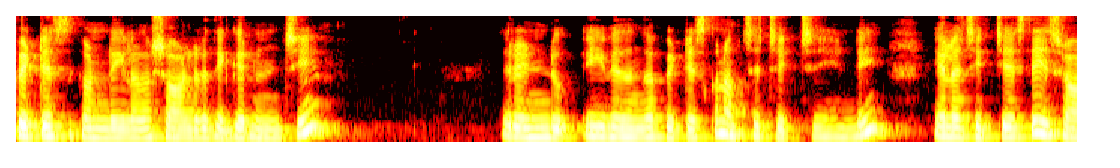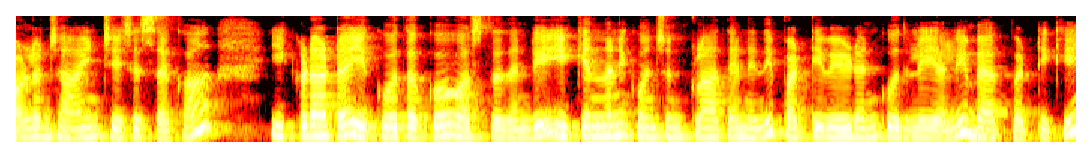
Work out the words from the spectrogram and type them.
పెట్టేసుకోండి ఇలాగ షోల్డర్ దగ్గర నుంచి. రెండు ఈ విధంగా పెట్టేసుకొని ఒకసారి చెక్ చేయండి. ఇలా చెక్ చేస్తే ఈ షోల్డర్ జాయింట్ చేసేసాక ఇక్కడట ఎక్కువ తక్కువ వస్తుందండి. ఈ కిందని కొంచెం క్లాత్ అనేది పట్టి వేయడానికి వదిలేయాలి బ్యాక్ పట్టికి.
